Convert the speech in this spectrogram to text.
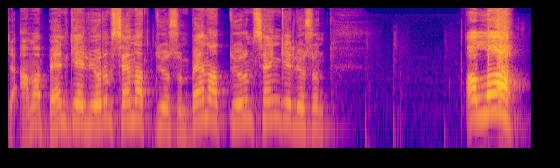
Ya ama ben geliyorum sen atlıyorsun. Ben atlıyorum sen geliyorsun. Allah!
